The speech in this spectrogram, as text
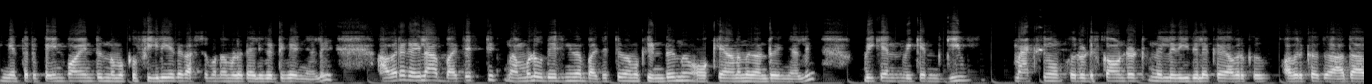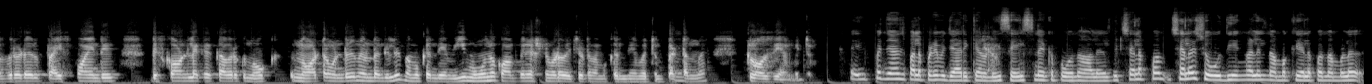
ഇങ്ങനത്തെ ഒരു പെയിൻ പോയിന്റ് നമുക്ക് ഫീൽ ചെയ്ത കസ്റ്റമർ നമ്മൾ കയ്യിൽ കിട്ടിക്കഴിഞ്ഞാൽ അവരെ കയ്യിൽ ആ ബജറ്റ് നമ്മൾ ഉദ്ദേശിക്കുന്ന ബജറ്റ് നമുക്ക് ഉണ്ടെന്ന് ഓക്കെ ആണെന്ന് കണ്ടു കഴിഞ്ഞാൽ we can we can give maximum ഒരു ഡിസ്കൗണ്ട് എന്നുള്ള രീതിയിലൊക്കെ അവർക്ക് അവർക്ക് അത് അത് അവരുടെ ഒരു പ്രൈസ് പോയിന്റ് ഡിസ്കൗണ്ടിലേക്കൊക്കെ അവർക്ക് നോക്ക് നോട്ടം ഉണ്ട് എന്നുണ്ടെങ്കിൽ നമുക്ക് എന്ത് ചെയ്യാം? ഈ മൂന്ന് കോമ്പിനേഷൻ കൂടെ വെച്ചിട്ട് നമുക്ക് എന്ത് ചെയ്യാൻ പറ്റും? പെട്ടെന്ന് ക്ലോസ് ചെയ്യാൻ പറ്റും. ഇപ്പൊ ഞാൻ പലപ്പോഴും വിചാരിക്കാറുണ്ട് ഈ സെയിൽസിനൊക്കെ പോകുന്ന ആളുകൾക്ക് ചിലപ്പം ചില ചോദ്യങ്ങളിൽ നമുക്ക് ചിലപ്പോൾ നമ്മൾ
